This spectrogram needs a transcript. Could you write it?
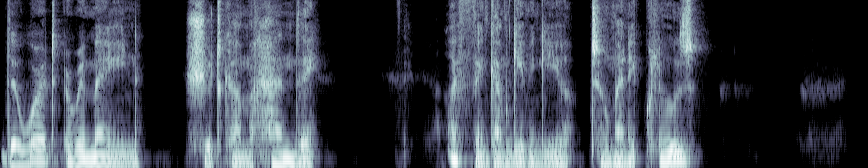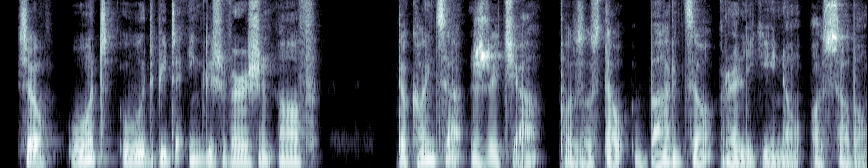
the word remain should come handy. I think I'm giving you too many clues. So, what would be the English version of do końca życia pozostał bardzo religijną osobą?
